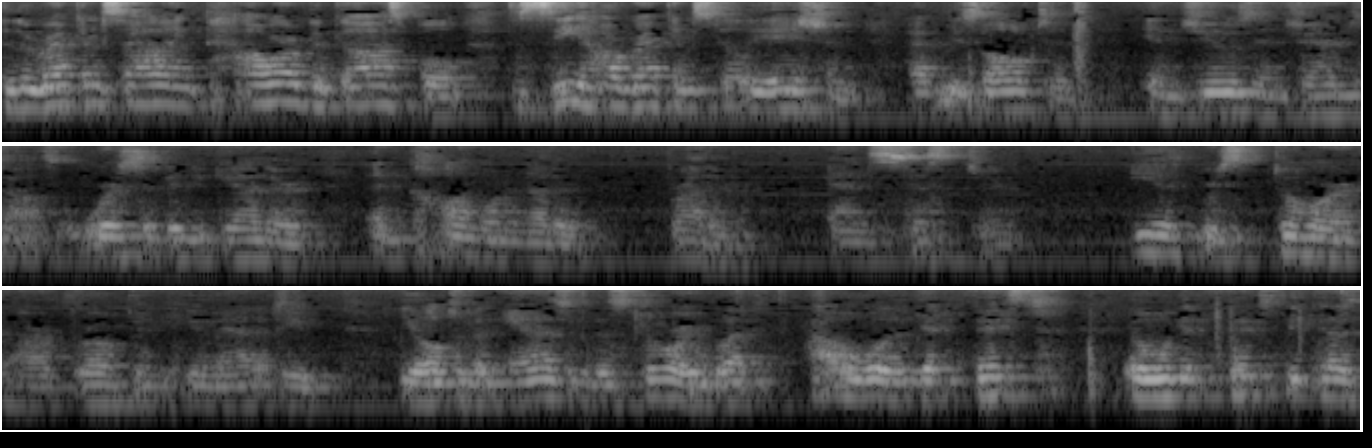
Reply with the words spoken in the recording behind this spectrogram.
to the reconciling power of the gospel to see how reconciliation had resulted in Jews and Gentiles worshiping together and calling one another brother and sister. He has restored our broken humanity the ultimate answer to the story. But how will it get fixed? It will get fixed because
